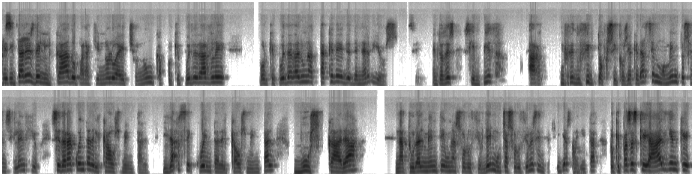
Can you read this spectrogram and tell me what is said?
Meditar es delicado para quien no lo ha hecho nunca, porque puede darle, porque puede dar un ataque de, de, nervios. Entonces, si empieza a reducir tóxicos y a quedarse en momentos en silencio, se dará cuenta del caos mental. Y darse cuenta del caos mental buscará naturalmente una solución. Y hay muchas soluciones, entre ellas meditar. Lo que pasa es que a alguien que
